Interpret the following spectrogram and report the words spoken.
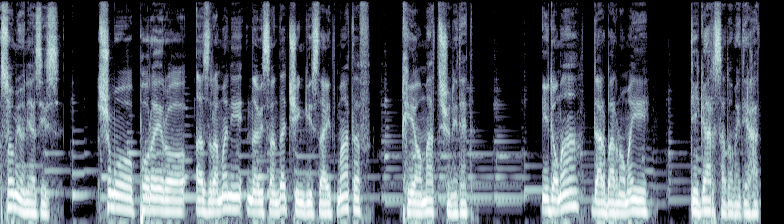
Сомиёни азиз шумо пораеро аз рамани нависанда чингиз айтматов қиёмат шунидед. Идома дар барномаи дигар садо медиҳад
